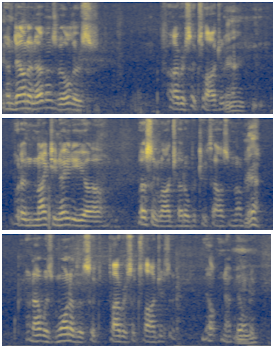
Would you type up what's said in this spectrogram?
And down in Evansville, there's five or six lodges. yeah. But in 1980, uh, Blessing Lodge had over 2,000 members. Yeah. And I was one of the six, five or six lodges that built in that building. yeah guys,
